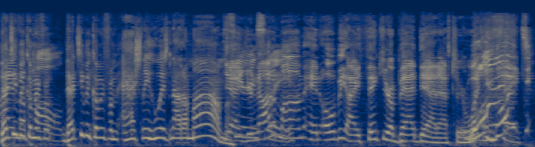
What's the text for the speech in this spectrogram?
that's I'm even coming from that's even coming from Ashley, who is not a mom. Yeah, you're not a mom, and Obi, I think you're a bad dad after what, you What? think.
